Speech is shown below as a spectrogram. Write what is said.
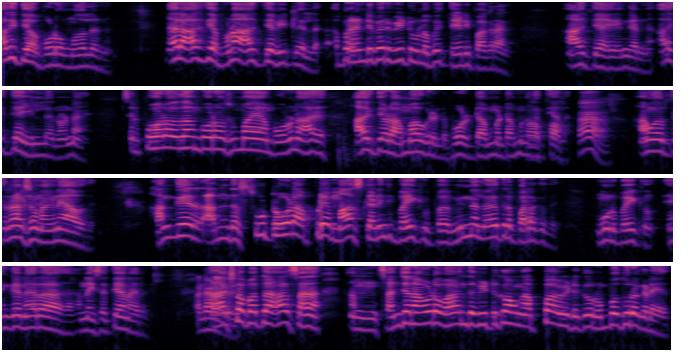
ஆதித்யாவை போடுவோம் முதல்லன்னு. நேரம் ஆதித்யா போனால் ஆதித்யா வீட்டில் இல்லை. அப்போ ரெண்டு பேரும் வீட்டுக்குள்ளே போய் தேடி பார்க்குறாங்க ஆதித்யா எங்கன்னு? ஆதித்யா இல்லைன்னொன்னே சரி போகிறது தான் போகிறோம் சும்மா ஏன் போகணும்னு ஆ ஆதித்யாவோட அம்மாவுக்கு ரெண்டு போட்டு டம்மு டம்முன்னு கத்தியால. அவங்க ஒரு திருநாள் அங்கனே ஆகுது. அங்கே அந்த சூட்டோட அப்படியே மாஸ்க் அணிஞ்சு பைக்கு இப்போ மின்னல் வேகத்தில் பறக்குது மூணு பைக்கும். எங்கே நேராக அன்னை சத்யானா இருக்கு. ஆக்சுவலாக பார்த்தா ச சஞ்சனாவோட வாழ்ந்த வீட்டுக்கும் அவங்க அப்பா வீட்டுக்கும் ரொம்ப தூரம் கிடையாது.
